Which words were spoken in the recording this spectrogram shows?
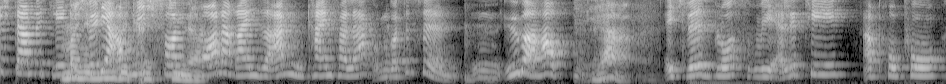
ich damit leben. Ich will ja auch nicht von Christina. vornherein sagen, kein Verlag, um Gottes Willen. Überhaupt nicht. ja, Ich will bloß Reality, apropos,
